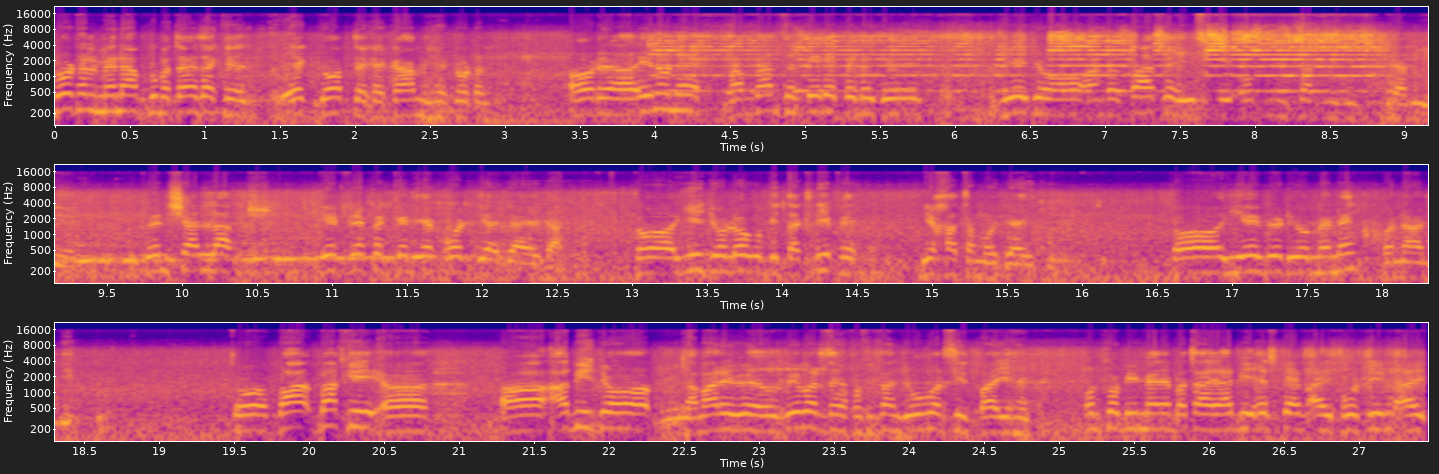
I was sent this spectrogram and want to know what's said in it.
ٹوٹل میں نے آپ کو بتایا تھا کہ ایک دو ہفتے کا کام ہے ٹوٹل اور انہوں نے رمضان سے پہلے پہلے جو ہے یہ جو انڈر پاس ہے اس کی اوپننگ کرنی کرنی ہے۔ تو انشاءاللہ یہ ٹریفک کے لیے کھول دیا جائے گا۔ تو یہ جو لوگوں کی تکلیف ہے یہ ختم ہو جائے گی۔ تو یہ ویڈیو میں نے بنا لی۔ تو با باقی آ، آ، ابھی جو ہمارے ویورز ہیں خصوصاً جو اوورسیز بھائی ہیں ان کو بھی میں نے بتایا ابھی اس time I fourteen I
